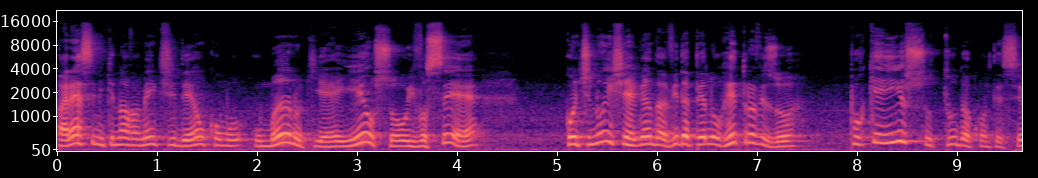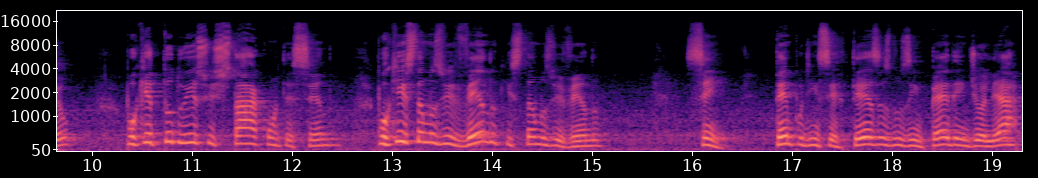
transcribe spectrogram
Parece-me que novamente Gideão, como humano que é, e eu sou, e você é, continua enxergando a vida pelo retrovisor, por que isso tudo aconteceu? Por que tudo isso está acontecendo? Por que estamos vivendo o que estamos vivendo? Sim, tempo de incertezas nos impedem de olhar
